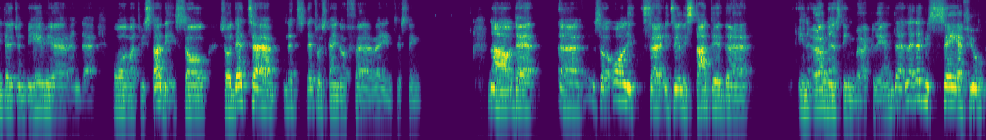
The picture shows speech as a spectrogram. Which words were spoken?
intelligent behavior and uh, all what we study. So, so that, that's, that was kind of very interesting. Now, the uh, so all it's uh, it really started uh, in earnest in Berkeley. And uh, let, let, me say a few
